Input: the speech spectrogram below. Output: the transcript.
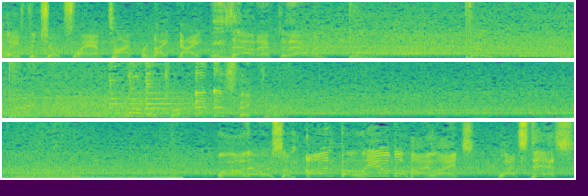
Unleashed the choke slam. Time for night night. He's out after that one. Tremendous victory. Oh, there were some unbelievable highlights. Watch this.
